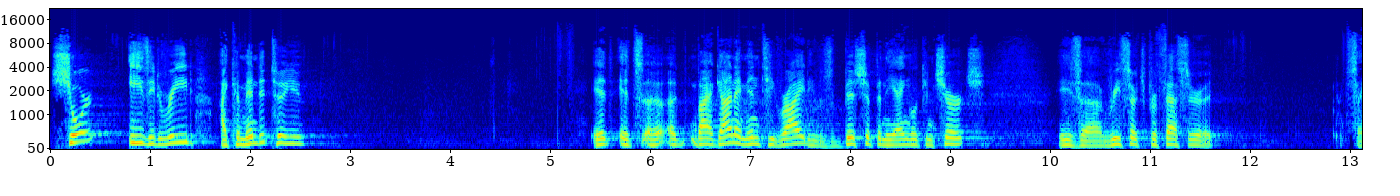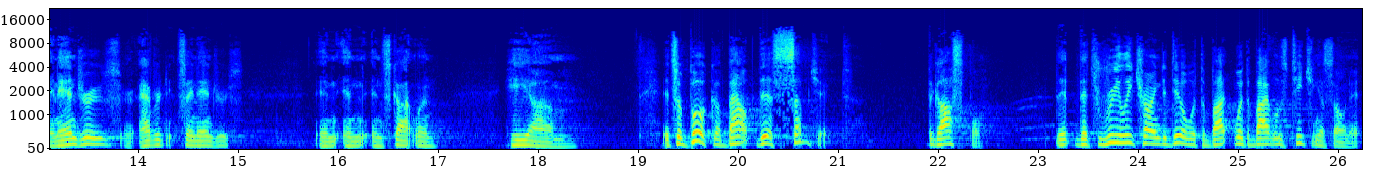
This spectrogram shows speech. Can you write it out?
Short, easy to read. I commend it to you. It, it's a, a, by a guy named N.T. Wright. He was a bishop in the Anglican Church. He's a research professor at St. Andrews or Aberdeen, St. Andrews in, in, in Scotland. He, um, it's a book about this subject, the gospel, that, that's really trying to deal with the, what the Bible is teaching us on it.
